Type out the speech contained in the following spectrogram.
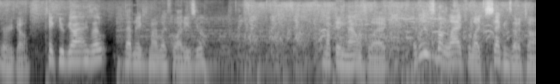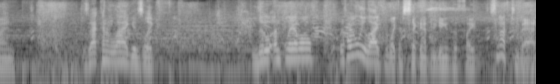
There we go. Take you guys out. That makes my life a lot easier. I'm not getting that much lag. At least it's not lag for like seconds at a time. Because that kind of lag is like a little unplayable. But if I only lag for like a second at the beginning of the fight, it's not too bad.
